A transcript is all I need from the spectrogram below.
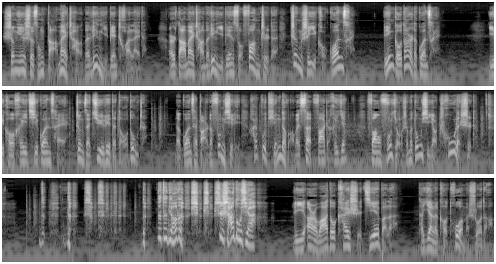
声音是从打麦场的另一边传来的，而打麦场的另一边所放置的正是一口棺材，林狗蛋儿的棺材。一口黑漆棺材正在剧烈的抖动着，那棺材板的缝隙里还不停地往外散发着黑烟，仿佛有什么东西要出来似的。那那啥是那那他娘的是是是啥东西啊？李二娃都开始结巴了，他咽了口唾沫，说道：“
